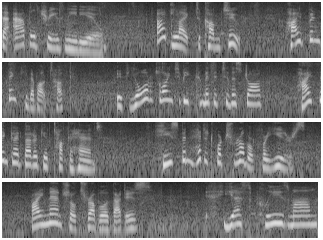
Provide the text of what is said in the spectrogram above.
The apple trees need you. I'd like to come too. I've been thinking about Tuck. If you're going to be committed to this job, I think I'd better give Tuck a hand. He's been headed for trouble for years. Financial trouble, that is. Yes, please, Mom.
